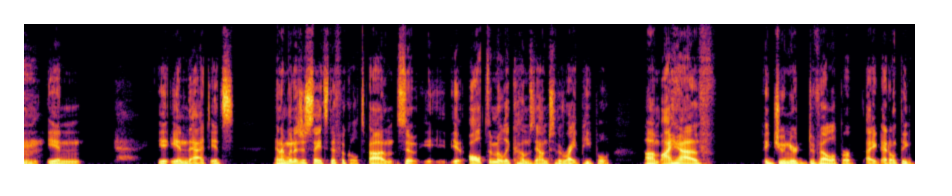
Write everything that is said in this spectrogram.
in, in that it's, and I'm going to just say it's difficult. Um, so it ultimately comes down to the right people. Um, I have a junior developer. I, I don't think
